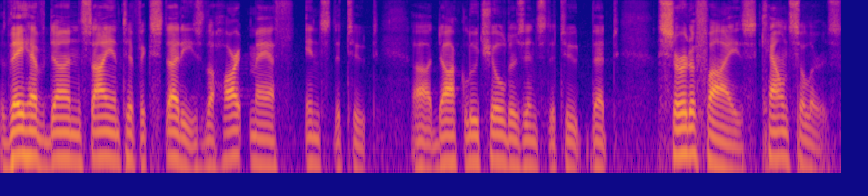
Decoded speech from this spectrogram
They have done scientific studies, the HeartMath Institute, uh, Doc Lew Childre's Institute, that certifies counselors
